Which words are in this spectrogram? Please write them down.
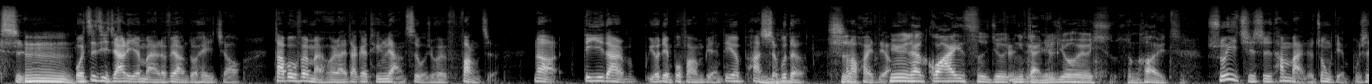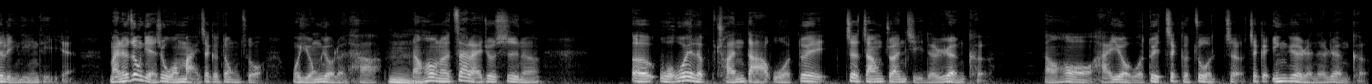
是，嗯，我自己家里也买了非常多黑胶，大部分买回来大概听两次，我就会放着。那第一当然有点不方便，第二怕舍不得，怕它坏掉，因为它刮一次就你感觉就会损耗一次。所以其实他买的重点不是聆听体验，买的重点是我买这个动作，我拥有了它，嗯，然后呢，再来就是呢，呃，我为了传达我对这张专辑的认可，然后还有我对这个作者、这个音乐人的认可。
